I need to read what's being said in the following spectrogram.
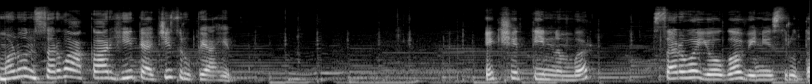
म्हणून सर्व आकार ही त्याचीच रूपे आहेत. एकशे तीन नंबर. सर्व योग विनिसृत.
